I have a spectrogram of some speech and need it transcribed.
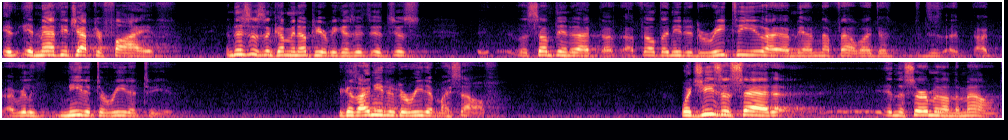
In, in Matthew chapter 5, and this isn't coming up here because it, it just was something that I, I, felt I needed to read to you. I, I mean, I'm not felt, I, just, I, I really needed to read it to you because I needed to read it myself. What Jesus said in the Sermon on the Mount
